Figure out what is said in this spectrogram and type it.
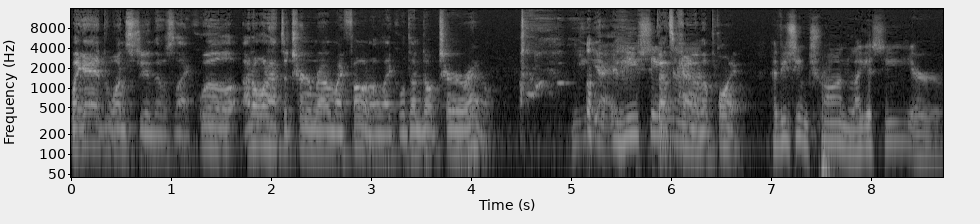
like I had one student that was like, "Well, I don't want to have to turn around my phone." I'm like, "Well, then don't turn around." yeah, have you seen? That's kind uh, of the point. Have you seen Tron Legacy or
